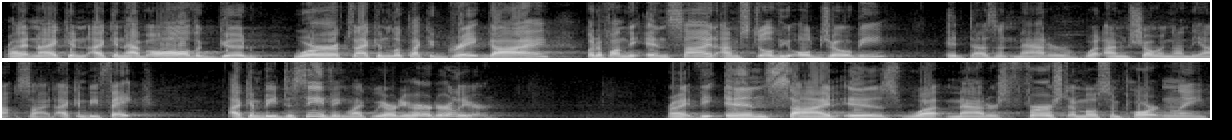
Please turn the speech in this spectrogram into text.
Right? And I can, I can have all the good works. I can look like a great guy, but if on the inside I'm still the old Jobey, it doesn't matter what I'm showing on the outside. I can be fake. I can be deceiving, like we already heard earlier. Right? The inside is what matters first and most importantly,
